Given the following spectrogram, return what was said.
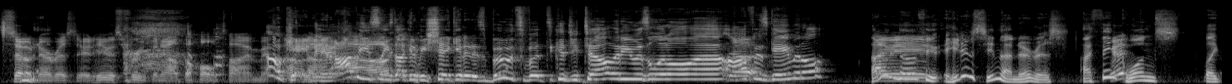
So nervous, dude. He was freaking out the whole time, man. Okay, don't know man. Obviously, he's not going to be shaking in his boots. But could you tell that he was a little uh, off his game at all? I I don't know if he he didn't seem that nervous. I think Good. once like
